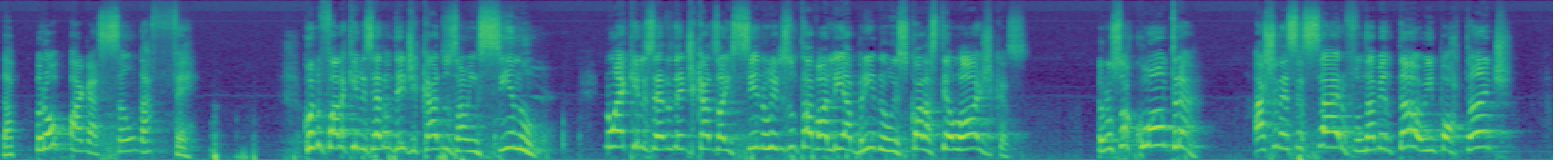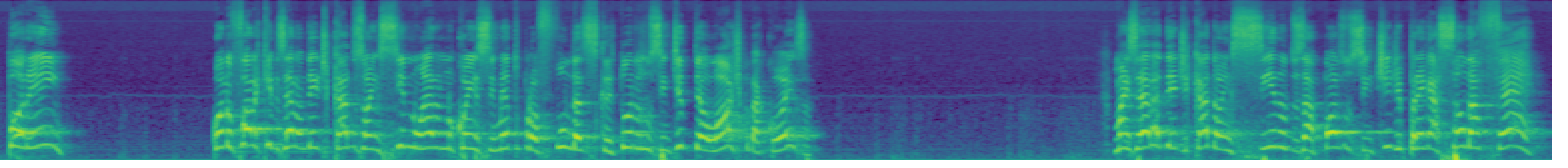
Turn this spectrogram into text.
da propagação da fé. Quando fala que eles eram dedicados ao ensino, não é que eles eram dedicados ao ensino, eles não estavam ali abrindo escolas teológicas. Eu não sou contra. Acho necessário, fundamental, importante. Porém, quando fala que eles eram dedicados ao ensino, não era no conhecimento profundo das Escrituras, no sentido teológico da coisa. Mas era dedicado ao ensino dos apóstolos no sentido de pregação da fé,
